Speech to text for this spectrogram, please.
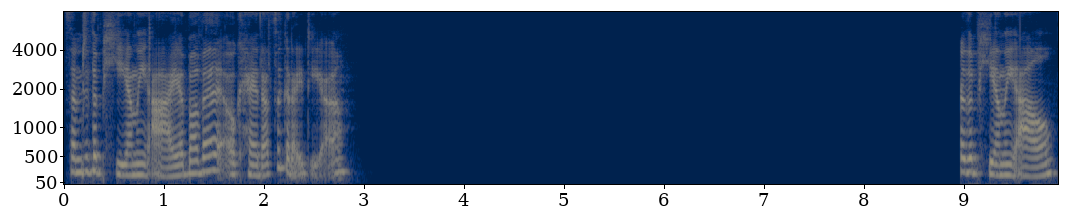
Center the P on the I above it. Okay, that's a good idea. Or the P and the L.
